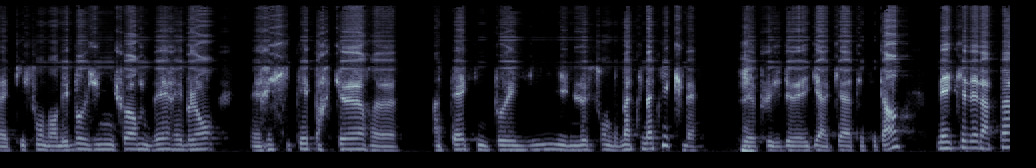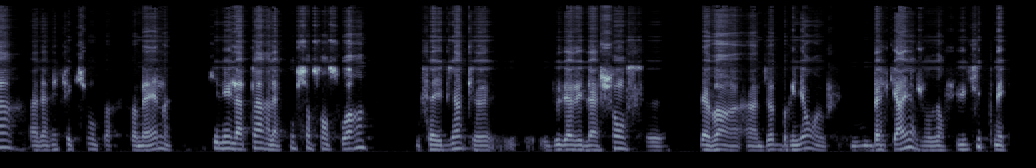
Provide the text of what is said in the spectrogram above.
euh, qui sont dans des beaux uniformes verts et blancs euh, réciter par cœur euh, un texte, une poésie, une leçon de mathématiques même, Ouais. de plus de égale 4, etc. Mais quelle est la part à la réflexion par soi-même? Quelle est la part à la confiance en soi? Vous savez bien que vous avez de la chance euh, d'avoir un, un job brillant, une belle carrière, je vous en félicite, mais,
